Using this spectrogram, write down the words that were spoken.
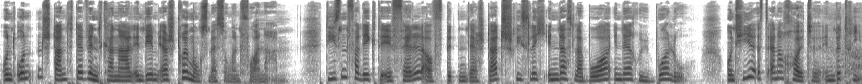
Und unten stand der Windkanal, in dem er Strömungsmessungen vornahm. Diesen verlegte Eiffel auf Bitten der Stadt schließlich in das Labor in der Rue Boileau. Und hier ist er noch heute in Betrieb.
